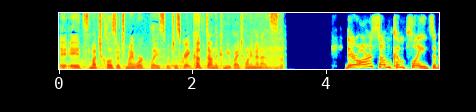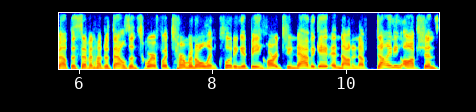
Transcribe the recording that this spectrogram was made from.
it's much closer to my workplace, which is great. Cuts down the commute by 20 minutes. There are some complaints about the 700,000 square foot terminal, including it being hard to navigate and not enough dining options.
